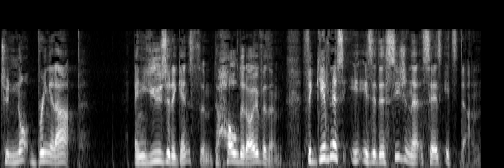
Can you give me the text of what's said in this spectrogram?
to not bring it up and use it against them, to hold it over them. Forgiveness is a decision that says, it's done.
